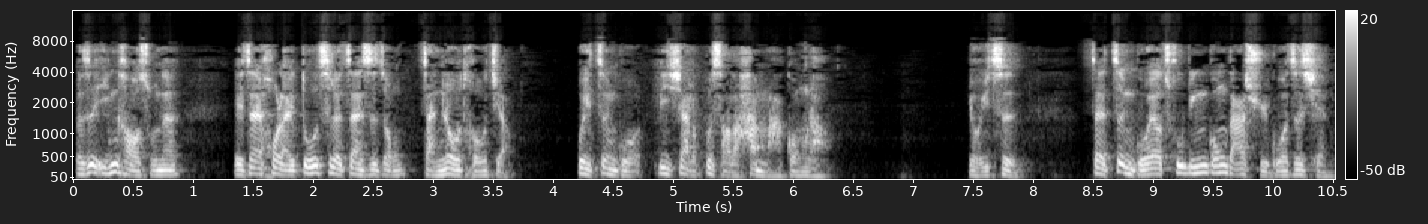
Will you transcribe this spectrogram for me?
而这尹考叔呢，也在后来多次的战事中崭露头角，为郑国立下了不少的汗马功劳。有一次，在郑国要出兵攻打许国之前。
